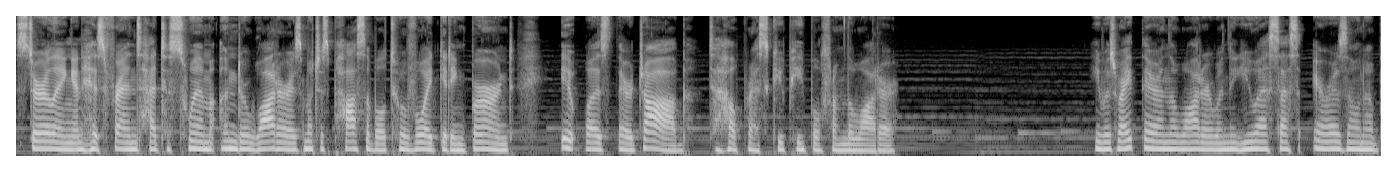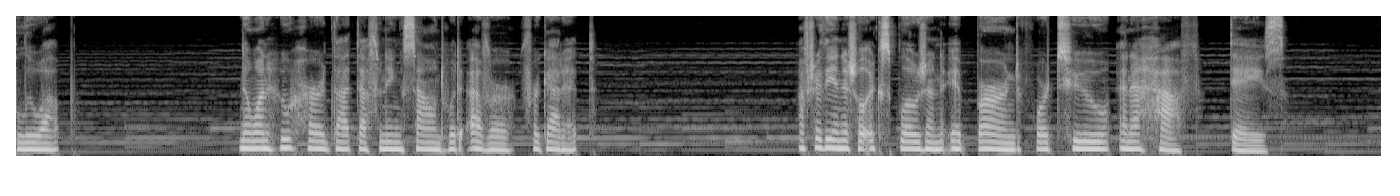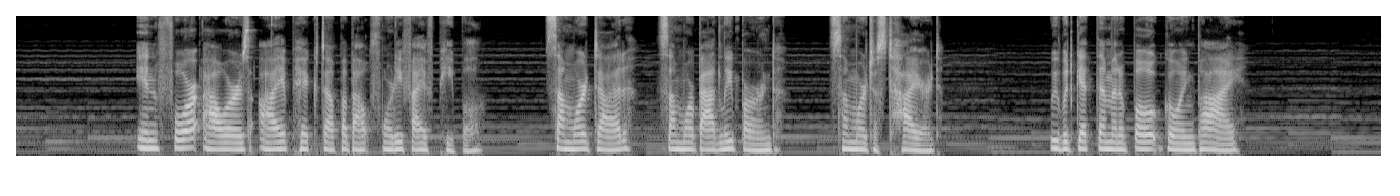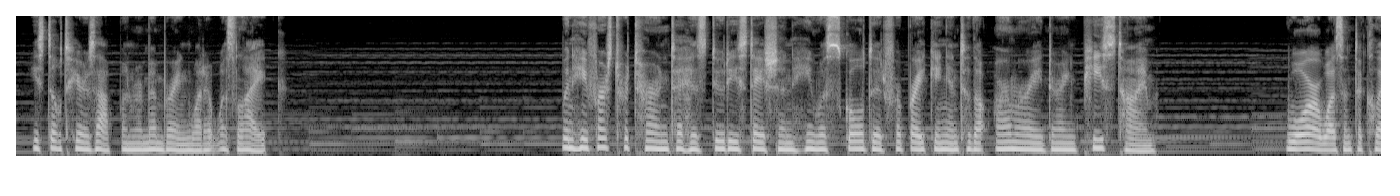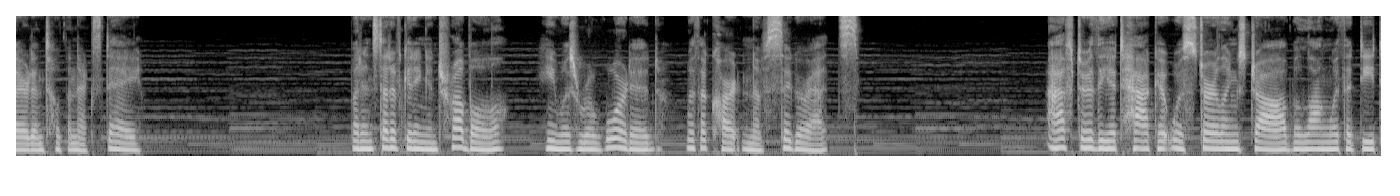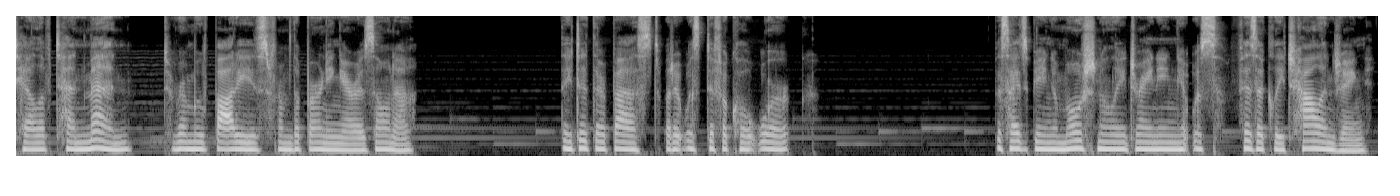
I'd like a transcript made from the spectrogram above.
Sterling and his friends had to swim underwater as much as possible to avoid getting burned. It was their job to help rescue people from the water. He was right there in the water when the USS Arizona blew up. No one who heard that deafening sound would ever forget it. After the initial explosion, it burned for two and a half days. In four hours, I picked up about 45 people. Some were dead, some were badly burned, some were just tired. We would get them in a boat going by. He still tears up when remembering what it was like. When he first returned to his duty station, he was scolded for breaking into the armory during peacetime. War wasn't declared until the next day. But instead of getting in trouble, he was rewarded with a carton of cigarettes. After the attack, it was Sterling's job, along with a detail of 10 men, to remove bodies from the burning Arizona. They did their best, but it was difficult work. Besides being emotionally draining, it was physically challenging.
